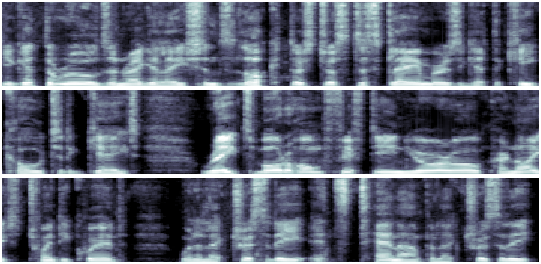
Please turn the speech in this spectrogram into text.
you get the rules and regulations. Look, there's just disclaimers. You get the key code to the gate. Rates motorhome 15 euro per night, 20 quid with electricity. It's 10 amp electricity.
